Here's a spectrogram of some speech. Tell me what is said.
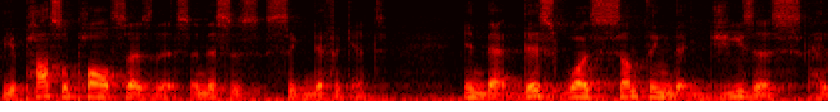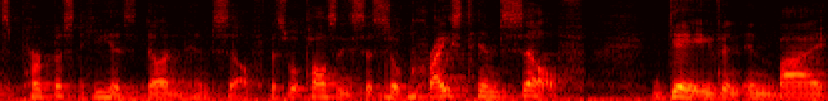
the Apostle Paul says this, and this is significant, in that this was something that Jesus has purposed. He has done himself. This is what Paul says. He says, mm-hmm. so Christ Himself gave, and, and by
